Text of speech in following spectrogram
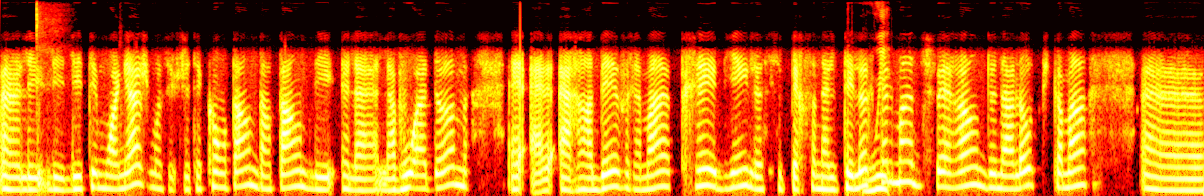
euh, les, témoignages, moi, j'étais contente d'entendre la, voix d'homme. Elle, rendait vraiment très bien ces personnalités-là, tellement différentes d'une à l'autre, puis comment euh,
